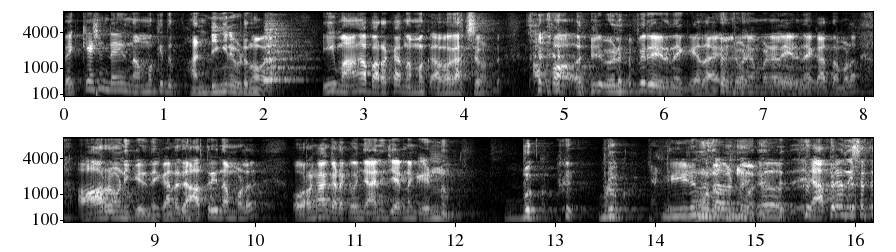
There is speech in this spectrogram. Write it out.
വെക്കേഷൻ ടൈമിൽ നമുക്കിത് ഫണ്ടിങ്ങിന് വിടുന്ന പോലെ. ഈ മാങ്ങ പറക്കാൻ നമുക്ക് അവകാശമുണ്ട്. അപ്പോൾ ഒരു വെളുപ്പിന് എഴുന്നേക്ക് ഏതാ എട്ട് മണി ഒമ്പത് എഴുന്നേക്കാത്ത നമ്മൾ ആറ് മണിക്ക് എഴുന്നേക്കും. കാരണം രാത്രി നമ്മൾ ഉറങ്ങാൻ കിടക്കുമ്പോൾ ഞാനും ചേട്ടനൊക്കെ എണ്ണും. ബുക്ക് ബുക്ക്. രാത്രി നിശബ്ദ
